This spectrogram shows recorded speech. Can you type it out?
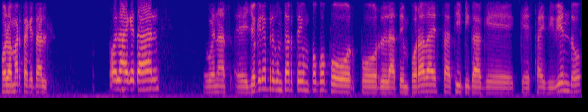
Hola Marta, ¿qué tal? Hola, ¿qué tal? Buenas. Eh, yo quería preguntarte un poco por, por la temporada esta típica que, que estáis viviendo.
